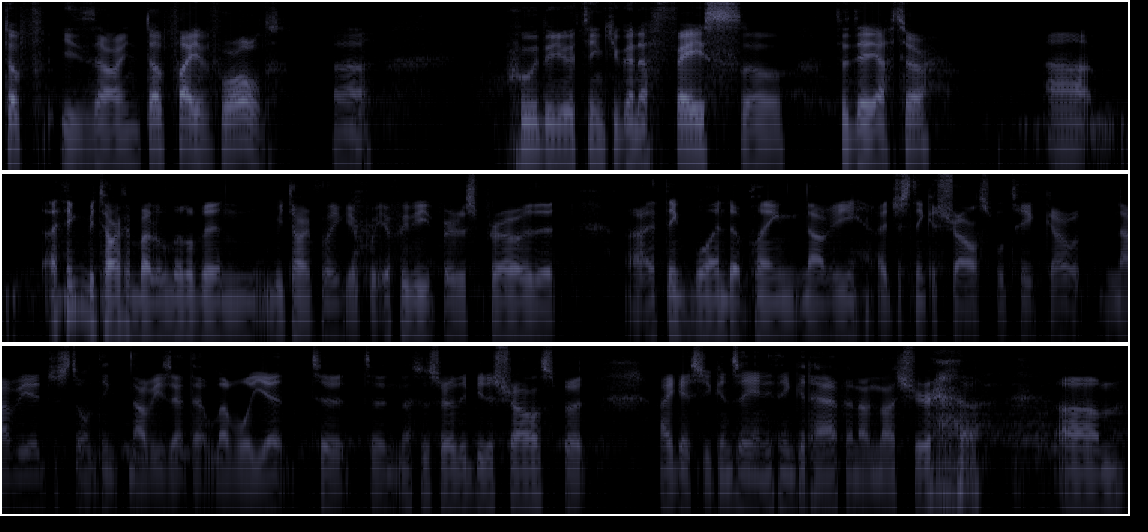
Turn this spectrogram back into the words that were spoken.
top is are in top five world. Uh, who do you think you're gonna face uh, the day after? I think we talked about it a little bit, and we talked like if we if we beat Virtus Pro, that uh, I think we'll end up playing Navi. I just think Astralis will take out Navi. I just don't think Navi's at that level yet to, to necessarily beat Astralis, but I guess you can say anything could happen. I'm not sure. um,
